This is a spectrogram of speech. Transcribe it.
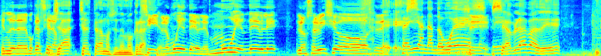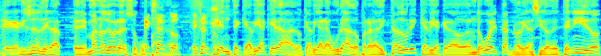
en donde la democracia era Ya, ya estábamos en democracia. Sí, pero muy endeble, muy endeble. Los servicios. de- Eh, Seguían dando vueltas. Sí. sí. Se hablaba de eh, de la eh, mano de obra desocupada. Exacto, exacto. Gente que había quedado, que había laburado para la dictadura y que había quedado dando vueltas, no habían sido detenidos,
